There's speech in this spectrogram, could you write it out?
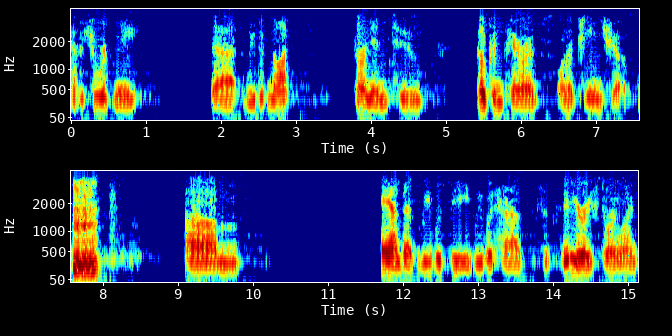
had assured me that we would not turn into token parents on a teen show. Mm-hmm. um, and that we would be we would have subsidiary storylines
